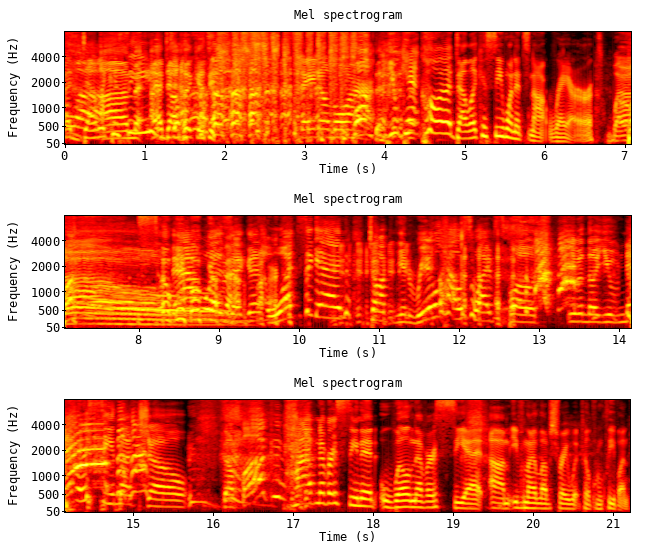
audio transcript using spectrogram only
a delicacy a delicacy. Say no more. Well, you can't call it a delicacy when it's not rare. wow So that won't go was a that good. Once again, talking in Real Housewives quotes, even though you've never seen that show. The fuck? have never seen it, will never see it, um, even though I love Sheree Whitfield from Cleveland.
